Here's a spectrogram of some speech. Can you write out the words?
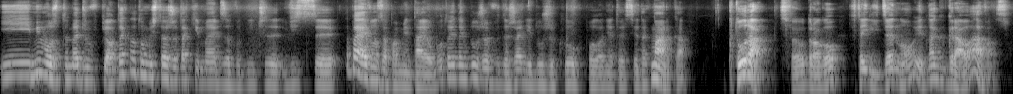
I mimo, że ten mecz był w piątek, no to myślę, że taki mecz zawodniczy Wiscy na pewno zapamiętają, bo to jednak duże wydarzenie, duży klub. Polonia to jest jednak marka, która swoją drogą w tej lidze, no jednak grała awans.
